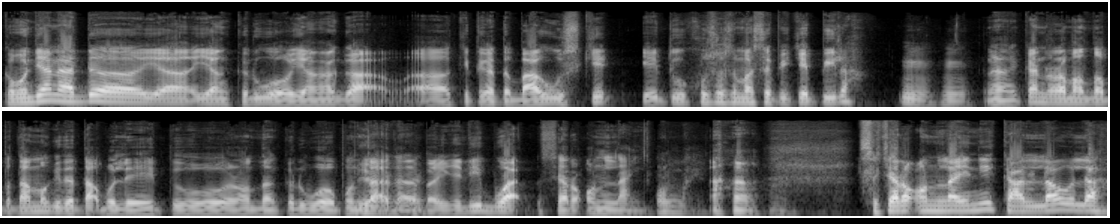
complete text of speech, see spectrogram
Kemudian ada yang yang kedua yang agak uh, kita kata baru sikit iaitu khusus masa PKP lah. Hmm, hmm. Nah, kan Ramadan pertama kita tak boleh itu, Ramadan kedua pun Ya, tak, tak ya. dapat. Jadi buat secara online. Online. Secara online ni kalaulah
